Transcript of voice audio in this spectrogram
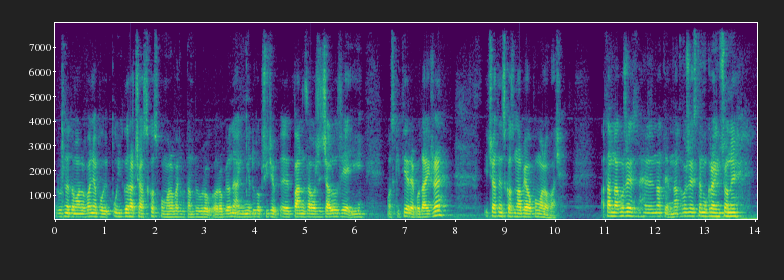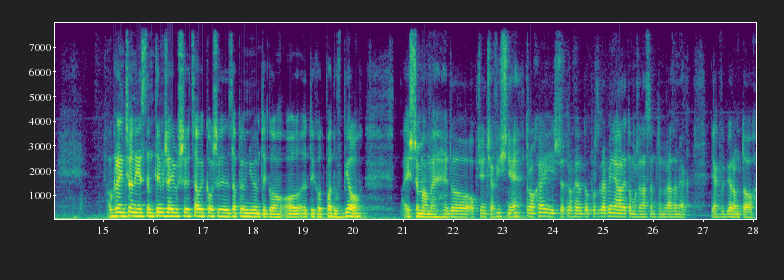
różne do malowania, bo u Igora trzeba skos pomalować, bo tam był ro- robiony, a niedługo przyjdzie e, pan założyć żaluzję i moskitierę bodajże i trzeba ten skos na biało pomalować. A tam na górze, e, na tym, na dworze jestem ograniczony. Ograniczony jestem tym, że już cały kosz e, zapełniłem tego, o, tych odpadów bio. A jeszcze mamy do obcięcia wiśnie trochę i jeszcze trochę do pozgrabienia, ale to może następnym razem jak, jak wybiorą to,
